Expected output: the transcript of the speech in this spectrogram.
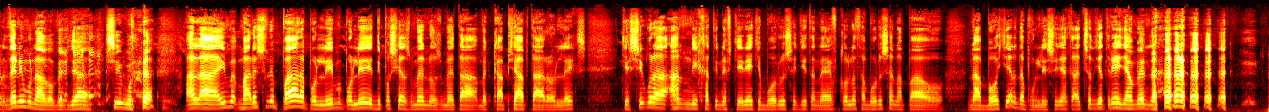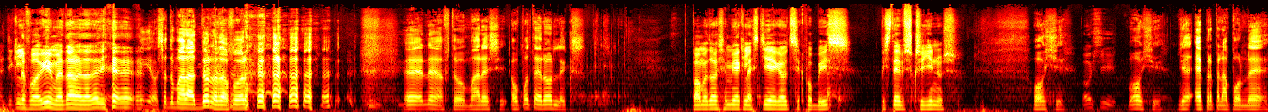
Δεν ήμουν εγώ, παιδιά, σίγουρα. Αλλά είμαι, μ' αρέσουν πάρα πολύ. Είμαι πολύ εντυπωσιασμένος με, με κάποια από τα Rolex. Και σίγουρα αν είχα την ευκαιρία και μπορούσα και ήταν εύκολο, θα μπορούσα να πάω να μπω και να τα πουλήσω για να κρατήσω δύο-τρία για μένα. Θα κυκλοφορεί μετά με τα τέτοια. Σαν το Μαραντόνα θα φορά. ε, ναι, αυτό μου αρέσει. Οπότε Rolex. Πάμε τώρα σε μια κλασική ερώτηση εκπομπής. Πιστεύεις στους ξυγίνους; Όχι. Όχι. Όχι. Έπρεπε να πω ναι.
